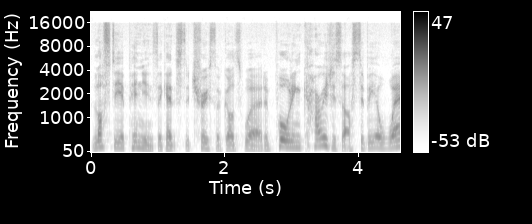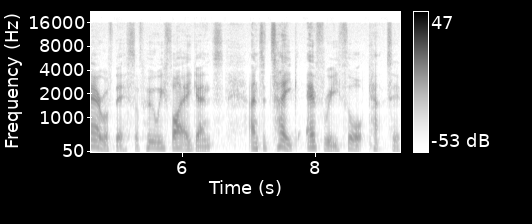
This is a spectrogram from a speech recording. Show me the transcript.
Lofty opinions against the truth of God's word. And Paul encourages us to be aware of this, of who we fight against, and to take every thought captive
